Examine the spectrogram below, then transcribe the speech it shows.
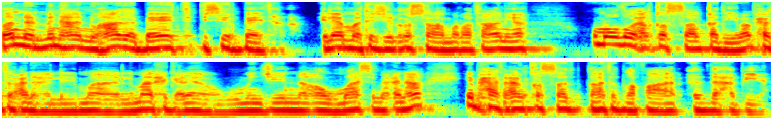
ظنا منها إنه هذا البيت بيصير بيتها. إلين ما تجي الأسرة مرة ثانية وموضوع القصة القديمة ابحثوا عنها اللي ما اللي ما لحق عليها ومن جيلنا أو ما سمع عنها يبحث عن قصة ذات الضفائر الذهبية.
